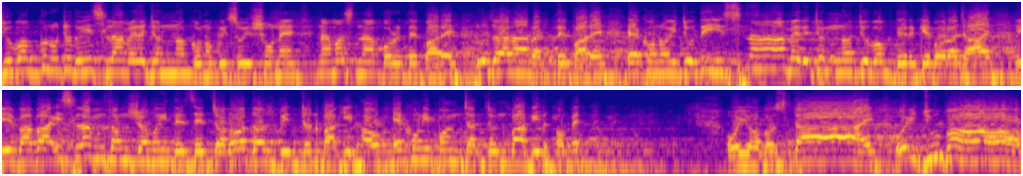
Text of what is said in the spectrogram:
যুবকগুলো যদি ইসলামের জন্য কোনো কিছুই শোনে, নামাজ না পড়তে পারে, রোজা না রাখতে পারে এখন ওই যদি ইসলামের জন্য যুবকদেরকে বলা যায়, এ বাবা, ইসলাম ধ্বংস হইতেছে, চলো দশ বিশ জন বাহির হও, এখনই পঞ্চাশ জন বাহির হবে। ওই অবস্থায় ওই যুবক,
